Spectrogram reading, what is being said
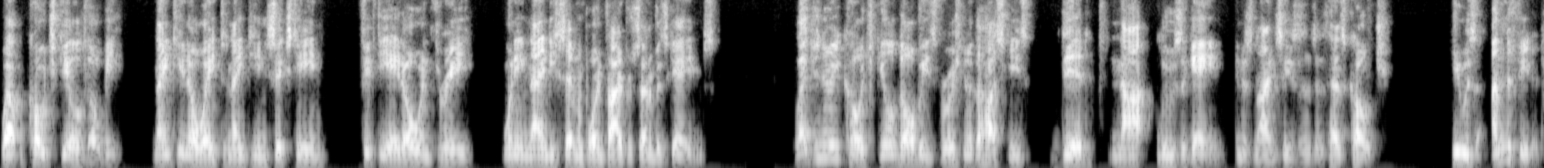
well, Coach Gil Dobie, 1908 to 1916, 58 0 3, winning 97.5% of his games. Legendary coach Gil Dobie's version of the Huskies did not lose a game in his nine seasons as head coach. He was undefeated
